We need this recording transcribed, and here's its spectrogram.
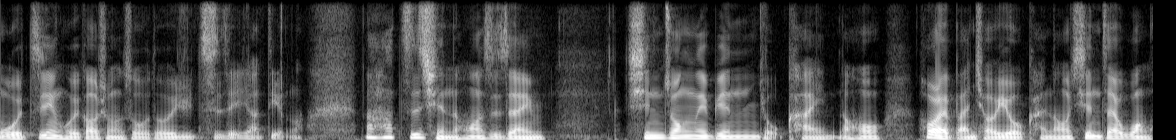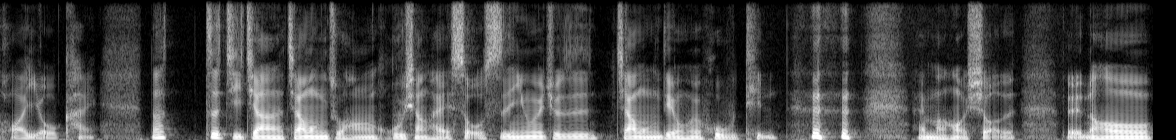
我之前回高雄的时候，我都会去吃这家店了。那他之前的话是在新庄那边有开，然后后来板桥也有开，然后现在万华也有开。那这几家加盟主好像互相还熟识，因为就是加盟店会互挺，还蛮好笑的。对，然后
